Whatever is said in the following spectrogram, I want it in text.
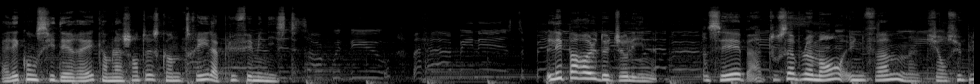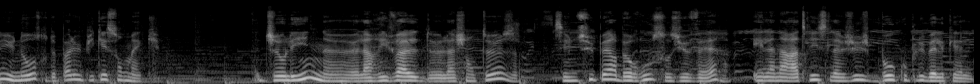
elle est considérée comme la chanteuse country la plus féministe. Les paroles de Jolene, c'est bah, tout simplement une femme qui en supplie une autre de pas lui piquer son mec. Jolene, euh, la rivale de la chanteuse, c'est une superbe rousse aux yeux verts et la narratrice la juge beaucoup plus belle qu'elle.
